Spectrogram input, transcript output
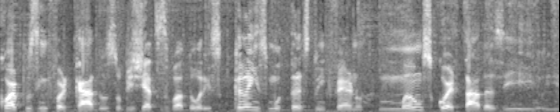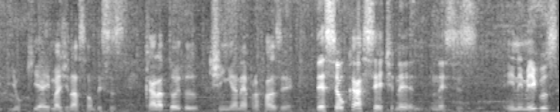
corpos enforcados, objetos voadores, cães mutantes do inferno, mãos cortadas e, e, e o que a imaginação desses cara doido tinha, né, para fazer. Descer o cacete ne, nesses inimigos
